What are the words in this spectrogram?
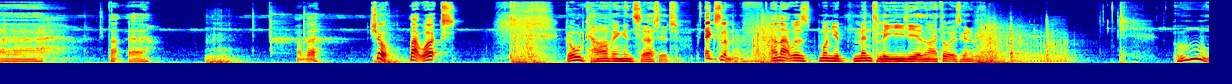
Uh, that there. That there. Sure, that works. Gold carving inserted. Excellent. And that was monumentally easier than I thought it was going to be. Ooh.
